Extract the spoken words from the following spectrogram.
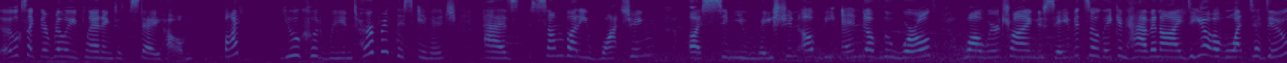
It looks like they're really planning to stay home. But you could reinterpret this image as somebody watching a simulation of the end of the world while we're trying to save it so they can have an idea of what to do?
